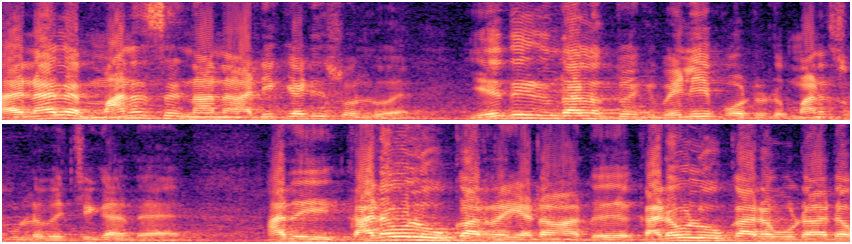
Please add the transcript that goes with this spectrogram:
அதனால் மனசு நான் அடிக்கடி சொல்லுவேன் எது இருந்தாலும் தூக்கி வெளியே போட்டுட்டு மனசுக்குள்ளே வச்சுக்காத. அது கடவுள் உட்கார்ற இடம் அது. கடவுள் உட்கார விடாத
